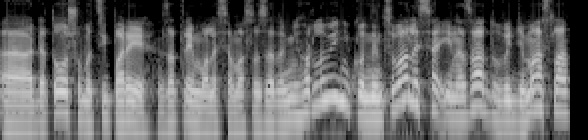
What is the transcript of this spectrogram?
Е, Для того, щоб ці пари затримувалися в маслозаливній горловині, конденсувалися і назад у виді масла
